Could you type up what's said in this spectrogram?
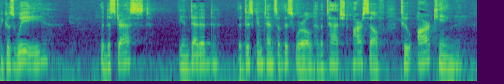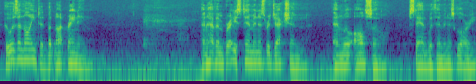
Because we, the distressed, the indebted, the discontents of this world, have attached ourselves to our king, who is anointed but not reigning and have embraced him in his rejection and will also stand with him in his glory.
